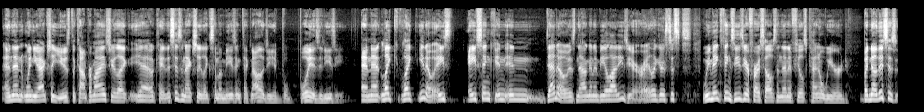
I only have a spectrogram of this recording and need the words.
And then when you actually use the compromise, you're like, yeah, okay, this isn't actually like some amazing technology. Boy, is it easy. And then like like, you know, ace async in, in Deno is now going to be a lot easier, right? Like it's just we make things easier for ourselves and then it feels kind of weird but no, this is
